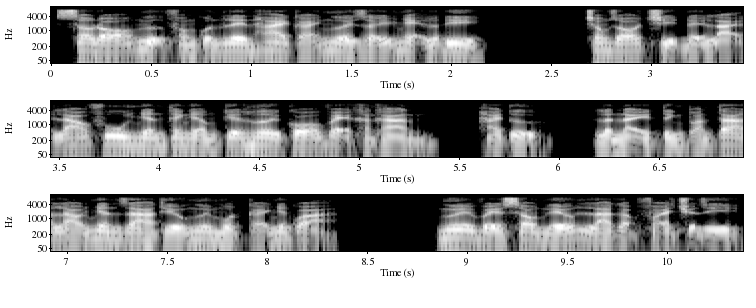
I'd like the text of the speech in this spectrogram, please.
sau đó ngự phong quấn lên hai cái người giấy nhẹ lướt đi. Trong gió chỉ để lại lão phu nhân thanh âm kia hơi có vẻ khẳng khản hai tử, lần này tính toán ta lão nhân ra thiếu ngươi một cái nhân quả. Ngươi về sau nếu là gặp phải chuyện gì,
